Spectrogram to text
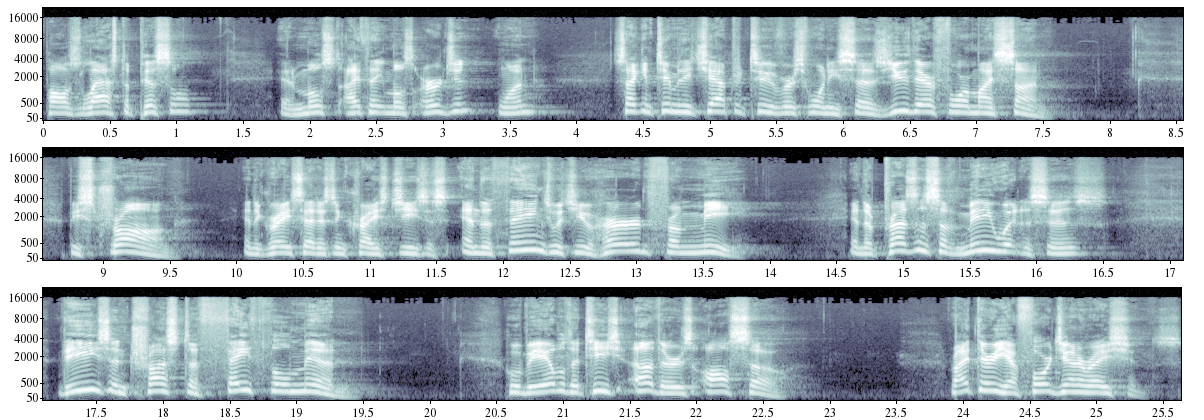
Paul's last epistle, and most, I think, most urgent one. 2 Timothy chapter 2, verse 1, he says, You therefore, my son, be strong in the grace that is in Christ Jesus. And the things which you heard from me in the presence of many witnesses, these entrust to faithful men who will be able to teach others also. Right there, you have four generations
